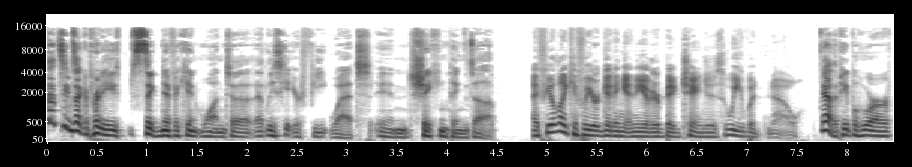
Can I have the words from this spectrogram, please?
that seems like a pretty significant one to at least get your feet wet in shaking things up. I feel like if we were getting any other big changes, we would know. Yeah, the people who are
